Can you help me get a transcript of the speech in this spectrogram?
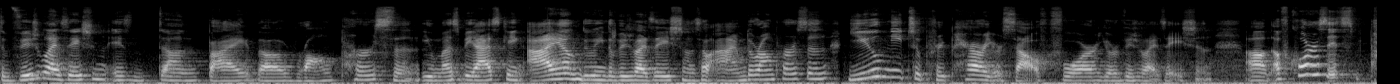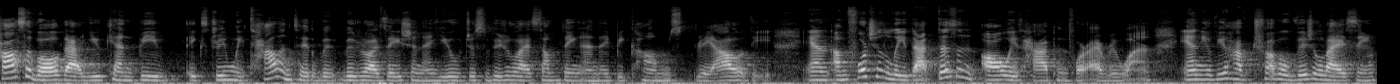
the visualization is done by the wrong person. You must be asking, I am doing the visualization, so I'm the wrong person. You need to prepare yourself for your visualization. Um, of course, it's possible that you can be extremely talented with visualization and you just visualize something and it becomes reality. And unfortunately, that doesn't always happen for everyone. And if you have trouble visualizing,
